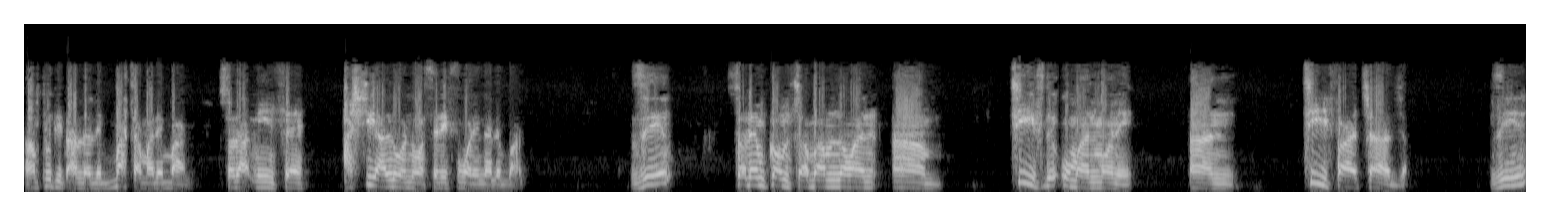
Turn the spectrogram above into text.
and put it under the bottom of the bag. So that means, say, uh, she alone knows the phone in the bag. See? So them come to Abam now and um, thief the woman money and thief her charger. See?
